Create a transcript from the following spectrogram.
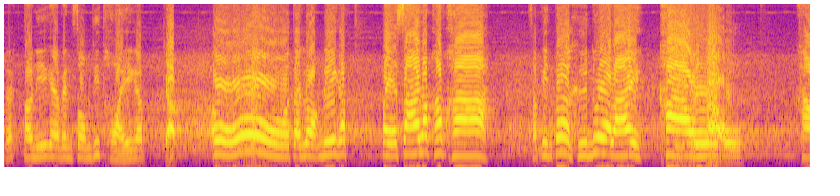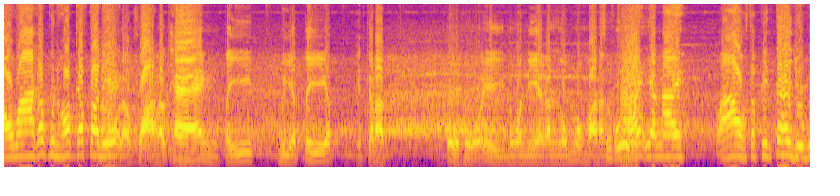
แล้วตอนนี้แกเป็นทรงที่ถอยครับกับ โอ้โหแต่หลอกนี้ครับเตะซ้ายรับครับคา สปรินเตอร์คืนด้วยอะไร เข่า เข่าเข่ามาครับคุณฮอกครับตอนนี้เข่าแล้วขวางแล้วแทง ตีเบียดตีครับเพชรกระดัดโอ้โหนวลเนียกันล้มลงมาทั้งสุดคู่ท้ายยังไงอ้าวสปรินเตอร์อยู่บ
